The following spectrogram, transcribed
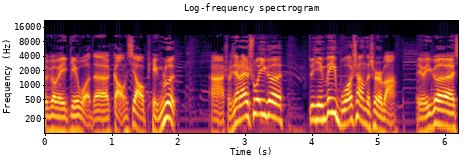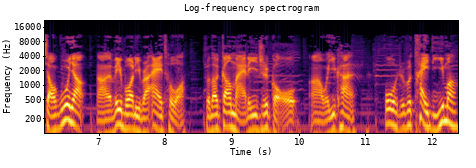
和各位给我的搞笑评论啊。首先来说一个最近微博上的事儿吧，有一个小姑娘啊，微博里边艾特我说她刚买了一只狗啊，我一看，嚯、这不是泰迪吗？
